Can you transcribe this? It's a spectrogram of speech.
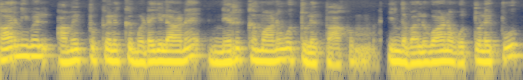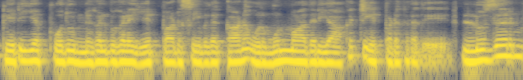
கார்னிவல் அமைப்புகளுக்கும் இடையிலான நெருக்கமான ஒத்துழைப்பாகும். இந்த வலுவான ஒத்துழைப்பு பெரிய பொது நிகழ்வுகளை ஏற்பாடு செய்வதற்கான ஒரு முன்மாதிரியாக செயற்படுகிறது. லுசர்ன்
